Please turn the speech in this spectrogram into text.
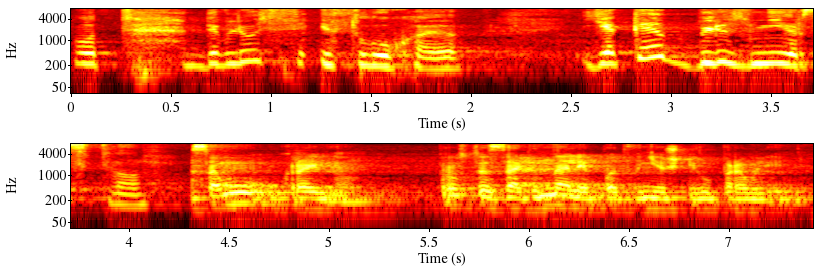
От дивлюсь і слухаю, яке блюзнірство. Саму Украину просто загнали под внешнее управление.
